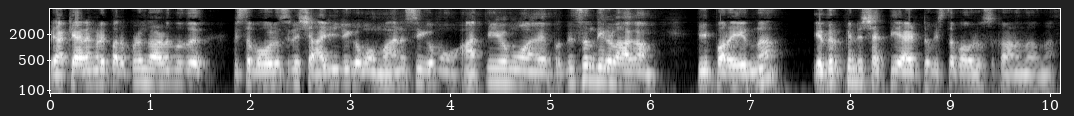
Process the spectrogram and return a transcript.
വ്യാഖ്യാനങ്ങളിൽ പലപ്പോഴും കാണുന്നത് വിശുദ്ധ പൗലോസിന്റെ ശാരീരികമോ മാനസികമോ ആത്മീയമോ ആയ പ്രതിസന്ധികളാകാം ഈ പറയുന്ന എതിർപ്പിന്റെ ശക്തിയായിട്ട് വിശുദ്ധ പൗലോസ് കാണുന്നതെന്നാണ്.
